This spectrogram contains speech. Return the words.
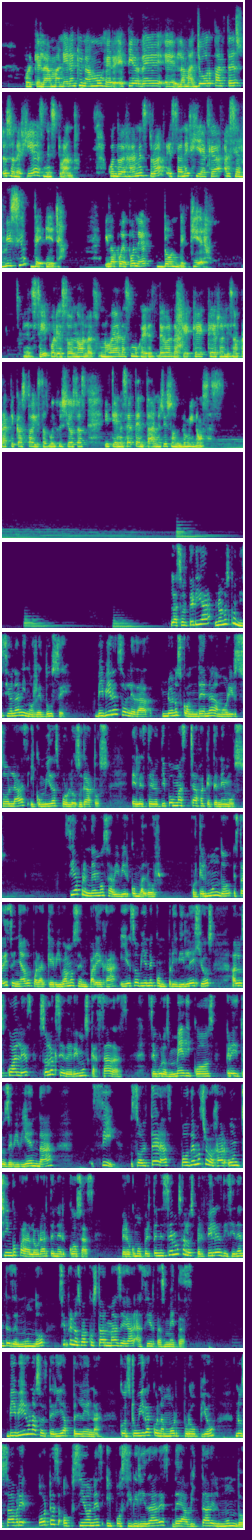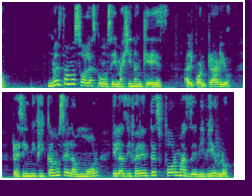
porque la manera en que una mujer eh, pierde eh, la mayor parte de su, de su energía es menstruando. Cuando deja de menstruar, esa energía queda al servicio de ella y la puede poner donde quiera. Eh, sí, por eso no, uno ve a las mujeres de verdad que, que, realizan prácticas taoístas muy juiciosas y tienen 70 años y son luminosas. La soltería no nos condiciona ni nos reduce. Vivir en soledad no nos condena a morir solas y comidas por los gatos, el estereotipo más chafa que tenemos. Sí aprendemos a vivir con valor, porque el mundo está diseñado para que vivamos en pareja y eso viene con privilegios a los cuales solo accederemos casadas, seguros médicos, créditos de vivienda. Sí, solteras podemos trabajar un chingo para lograr tener cosas, pero como pertenecemos a los perfiles disidentes del mundo, siempre nos va a costar más llegar a ciertas metas. Vivir una soltería plena, construida con amor propio, nos abre otras opciones y posibilidades de habitar el mundo. No estamos solas como se imaginan que es, al contrario, resignificamos el amor y las diferentes formas de vivirlo,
